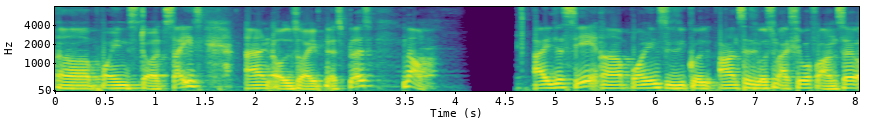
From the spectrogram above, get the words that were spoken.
uh, points dot size and also i plus plus. Now i'll just say uh, points is equal answer is equal to maximum of answer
